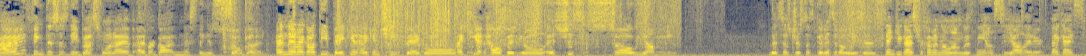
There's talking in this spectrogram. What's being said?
I think this is the best one I have ever gotten. This thing is so good. And then I got the bacon, egg, and cheese bagel. I can't help it, y'all. It's just so yummy. This is just as good as it always is. Thank you guys for coming along with me. I'll see y'all later. Bye, guys.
